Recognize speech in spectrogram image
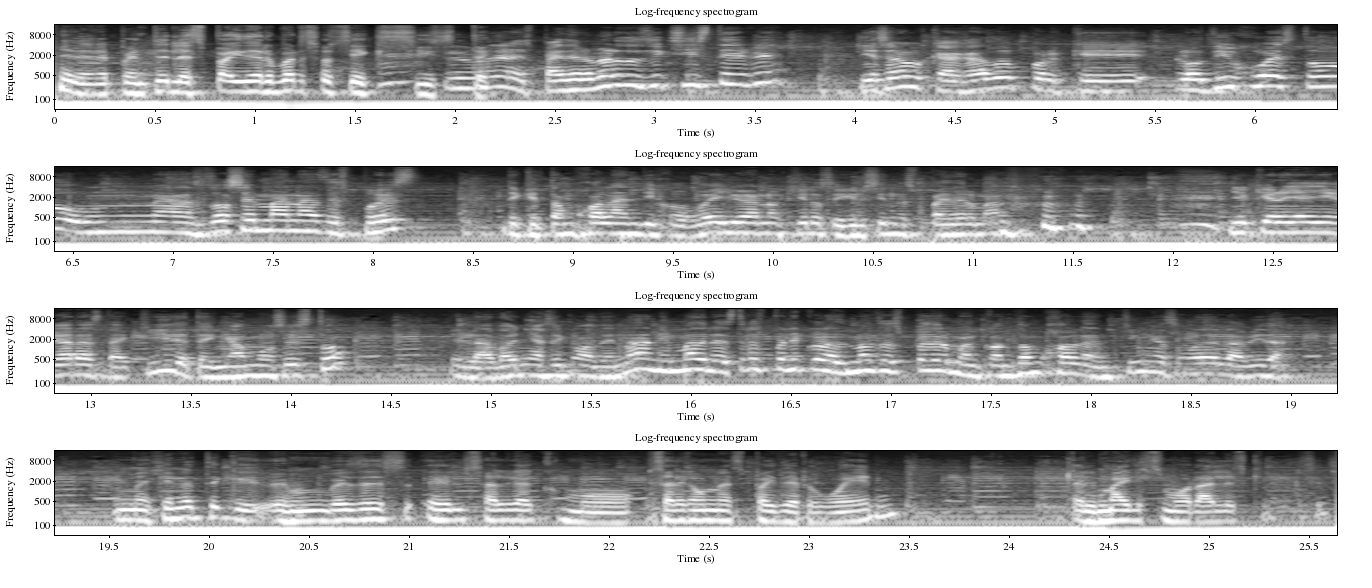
Y de repente el Spider-Verse sí El existe. Spider-Verse sí existe, güey. Y es algo cagado porque lo dijo esto unas dos semanas después de que Tom Holland dijo, güey, yo ya no quiero seguir siendo Spider-Man. yo quiero ya llegar hasta aquí, detengamos esto. Y la doña así como de, no, ni madres, tres películas más de Spider-Man con Tom Holland, chinga su madre la vida. Imagínate que en vez de él salga como salga una Spider-Gwen, el Miles Morales que dices,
